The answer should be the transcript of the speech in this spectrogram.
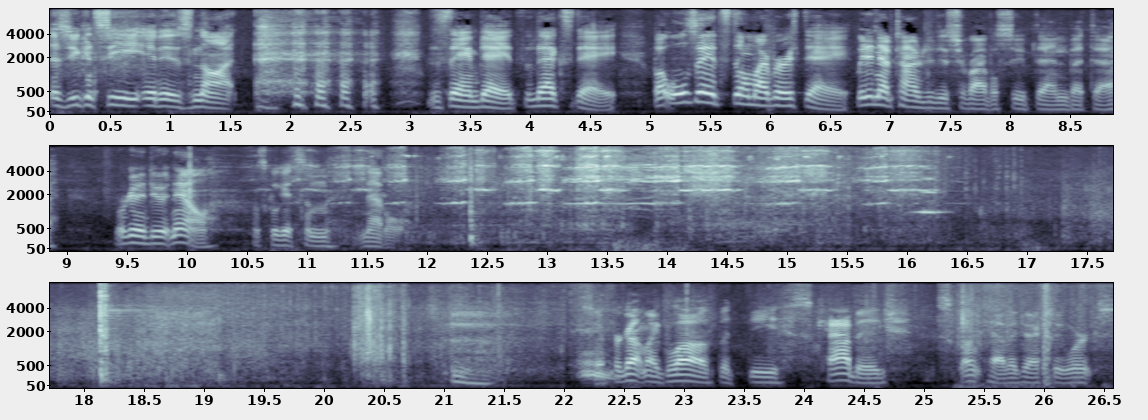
as you can see, it is not the same day. It's the next day. But we'll say it's still my birthday. We didn't have time to do survival soup then, but uh, we're going to do it now. Let's go get some nettle. So I forgot my glove, but the cabbage, skunk cabbage, actually works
